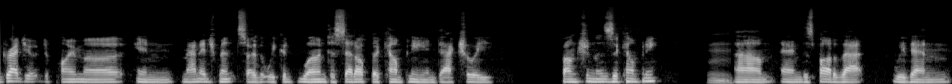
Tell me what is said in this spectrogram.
graduate diploma in management, so that we could learn to set up a company and actually function as a company. Mm. Um, and as part of that, we then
